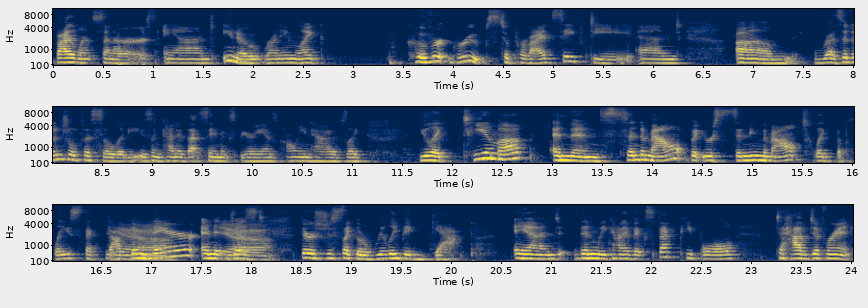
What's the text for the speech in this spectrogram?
violence centers and, you know, running like covert groups to provide safety and um, residential facilities and kind of that same experience Colleen had is like, you like tee them up and then send them out, but you're sending them out to like the place that got yeah. them there. And it yeah. just, there's just like a really big gap. And then we kind of expect people to have different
